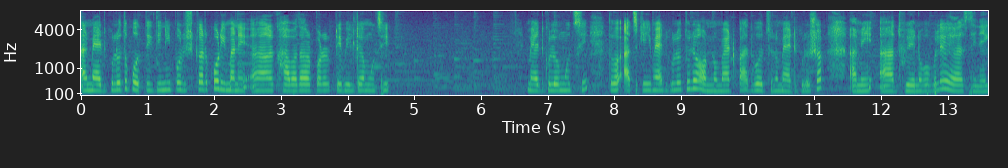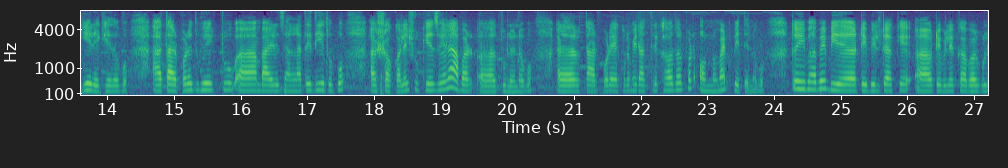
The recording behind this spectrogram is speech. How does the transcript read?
আর ম্যাটগুলো তো প্রত্যেক দিনই পরিষ্কার করি মানে খাওয়া দাওয়ার পর টেবিলটা মুছি। ম্যাটগুলো মুছি। তো আজকে এই ম্যাটগুলো তুলে অন্য ম্যাট পাতবো, ওর জন্য ম্যাটগুলো সব আমি ধুয়ে নেব বলে সিনে গিয়ে রেখে দেবো। আর তারপরে ধুয়ে একটু বাইরে জানলাতে দিয়ে দেবো। আর সকালে শুকিয়ে গেলে আবার তুলে নেব। আর তারপরে এখন আমি রাত্রে খাওয়া দাওয়ার পর অন্য ম্যাট পেতে নেব। তো এইভাবে টেবিলটাকে টেবিলের কাভারগুলো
